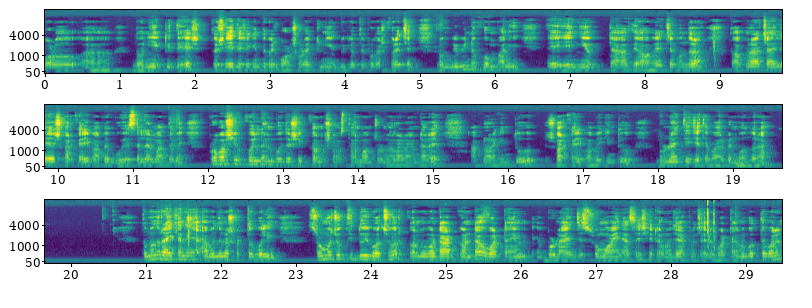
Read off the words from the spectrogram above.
বড় ধনী একটি দেশ। তো সেই দেশে কিন্তু বেশ বড় সড়ো একটি নিয়োগ বিজ্ঞপ্তি প্রকাশ করেছে এবং বিভিন্ন কোম্পানিতে এই নিয়োগটা দেওয়া হয়েছে বন্ধুরা। তো আপনারা চাইলে সরকারিভাবে বুএসএল এর মাধ্যমে প্রবাসী কল্যাণ বৈদেশিক কর্মসংস্থান মন্ত্রণালয়ের আন্ডারে আপনারা কিন্তু সরকারিভাবে কিন্তু ব্রুনাইতে যেতে পারবেন বন্ধুরা। তো বন্ধুরা, এখানে আবেদনের শর্ত বলি শ্রমচুক্তি দুই বছর কর্মঘন্টা আট ঘণ্টা ওভার টাইম ব্রুনাইয়ের যে শ্রম আইন আছে সেটা অনুযায়ী আপনারা চাইলে ওভার টাইমও করতে পারেন।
